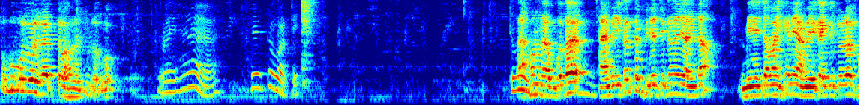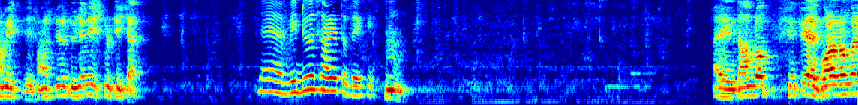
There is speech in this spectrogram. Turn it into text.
তবু বলব লাইফটা ভালো ছিল গো। হ্যাঁ সে তো বটে এখন বোধ হয় আমেরিকাতে ফিরেছে কিনা জানি না। মেয়ে জামাই কেনে আমেরিকায় গিয়ে চলে স্বামী স্ত্রী সমস্ত দুজনেই স্কুল টিচার হ্যাঁ ভিডিও ছাড়ে তো দেখি। হুম। এই রামলভ স্মৃতি বড় রঙের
